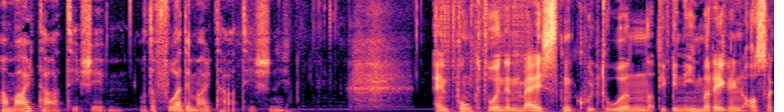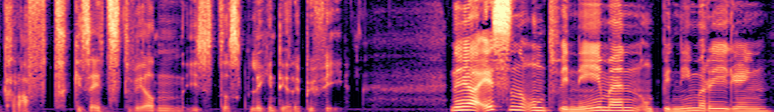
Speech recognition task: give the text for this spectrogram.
Am Altartisch eben oder vor dem Altartisch. Nicht? Ein Punkt, wo in den meisten Kulturen die Benimmregeln außer Kraft gesetzt werden, ist das legendäre Buffet. Naja, Essen und Benehmen und Benimmregeln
